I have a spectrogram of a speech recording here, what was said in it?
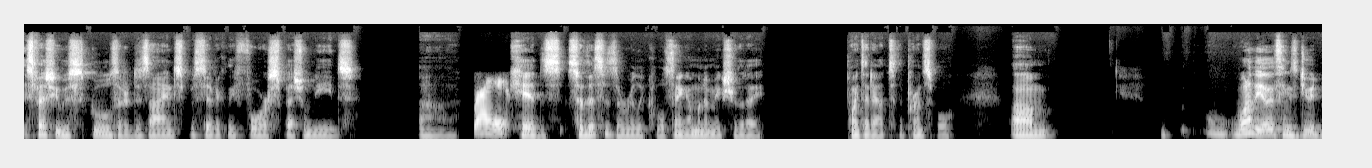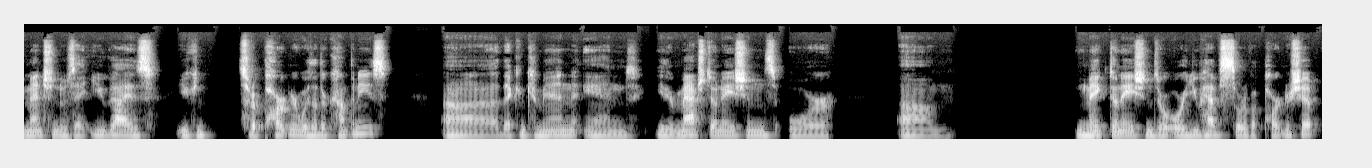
especially with schools that are designed specifically for special needs uh, right kids. So this is a really cool thing. I'm going to make sure that I point that out to the principal. Um, one of the other things that you had mentioned was that you guys you can sort of partner with other companies uh, that can come in and either match donations or um, make donations, or, or you have sort of a partnership.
